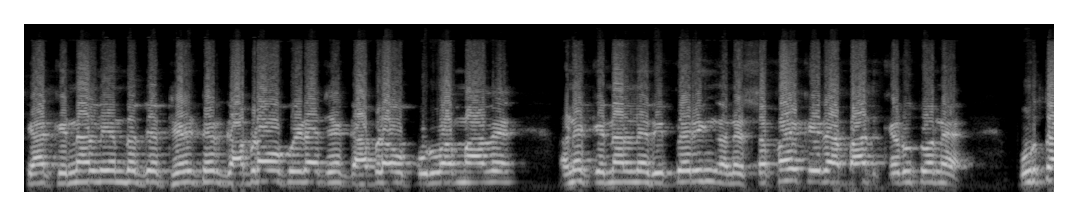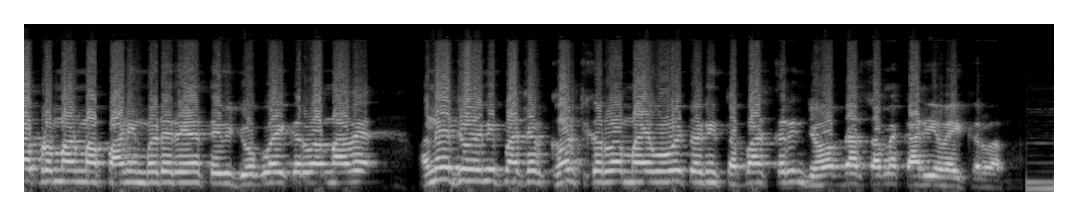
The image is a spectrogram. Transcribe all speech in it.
કે આ કેનાલની અંદર જે ઠેર ઠેર ગાબડાઓ પડ્યા છે, ગાબડાઓ પૂરવામાં આવે અને કેનાલને રિપેરિંગ અને સફાઈ કર્યા બાદ ખેડૂતોને પૂરતા પ્રમાણમાં પાણી મળી રહે તેવી જોગવાઈ કરવામાં આવે. અને જો એની પાછળ ખર્ચ કરવામાં આવ્યો હોય તો એની તપાસ કરીને જવાબદાર સામે કાર્યવાહી કરવામાં આવે.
